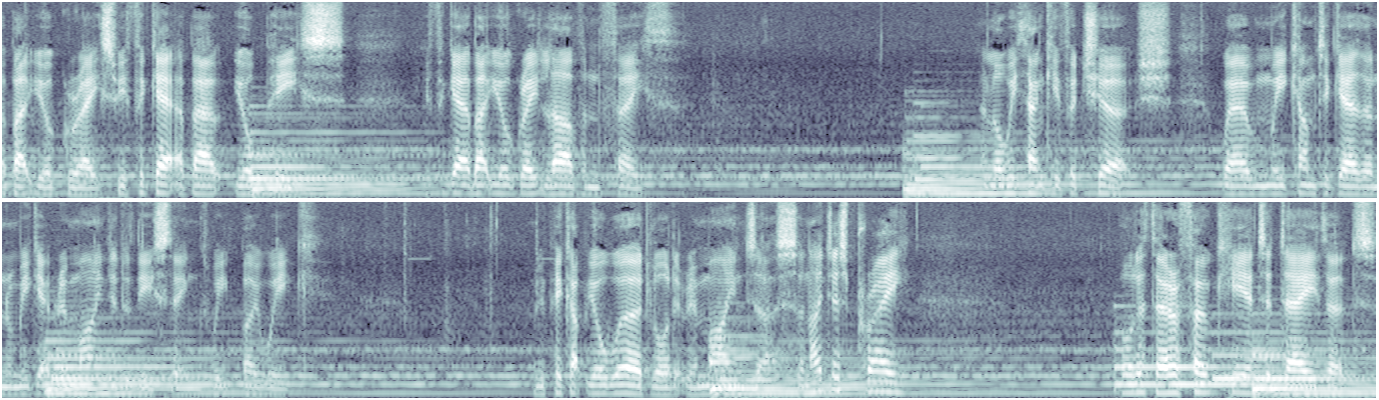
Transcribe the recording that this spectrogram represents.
about your grace. We forget about your peace. We forget about your great love and faith. And Lord, we thank you for church, where when we come together and we get reminded of these things week by week, we pick up your word, Lord, it reminds us. And I just pray, Lord, if there are folk here today that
